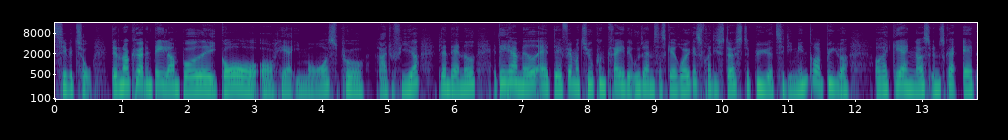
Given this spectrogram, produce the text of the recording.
TV2. Det har du nok hørt en del om både øh, i går og her i morges på Radio 4. Blandt andet det her med, at øh, 25 konkrete uddannelser skal rykkes fra de største byer til de mindre byer, og regeringen også ønsker at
